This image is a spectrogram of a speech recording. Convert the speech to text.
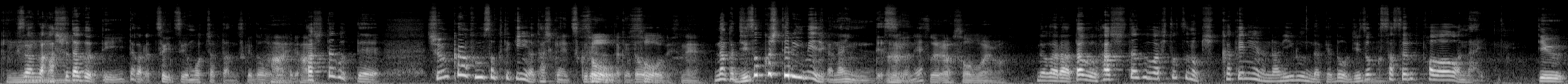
菊さんがハッシュタグって言ったからついつい思っちゃったんですけど、はいはいハッシュタグって瞬間風速的には確かに作れるんだけど、そうですね。なんか持続してるイメージがないんですよね、うんそれはそう思います。だから多分ハッシュタグは一つのきっかけにはなり得るんだけど持続させるパワーはないっていう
